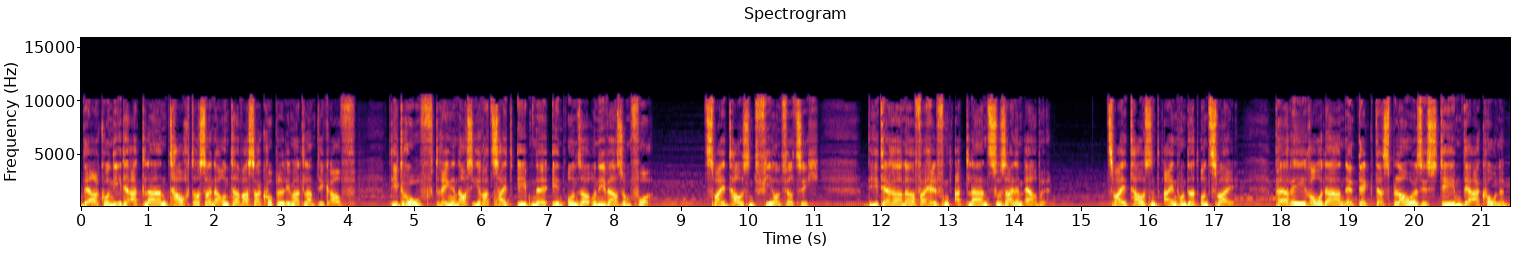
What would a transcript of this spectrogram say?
Der Arkonide Atlan taucht aus seiner Unterwasserkuppel im Atlantik auf. Die Druf dringen aus ihrer Zeitebene in unser Universum vor. 2044. Die Terraner verhelfen Atlan zu seinem Erbe. 2102. Peri Rodan entdeckt das blaue System der Arkonen.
